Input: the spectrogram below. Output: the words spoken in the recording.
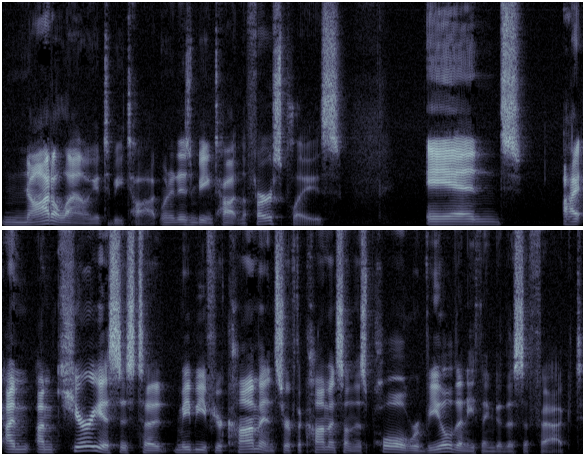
not allowing it to be taught when it isn't being taught in the first place and I, I'm I'm curious as to maybe if your comments or if the comments on this poll revealed anything to this effect.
